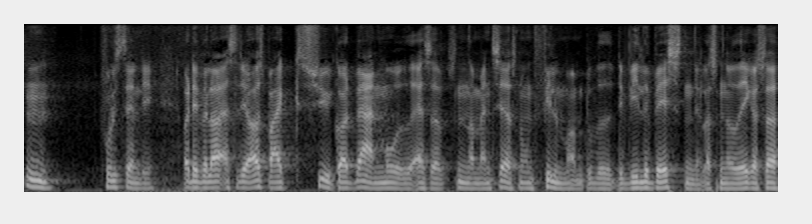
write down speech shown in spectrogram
Mm. Fuldstændig. Og det er, vel, også- altså, det er også bare et sygt godt værn mod, altså sådan, når man ser sådan nogle film om, du ved, det vilde vesten eller sådan noget, ikke? Og så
